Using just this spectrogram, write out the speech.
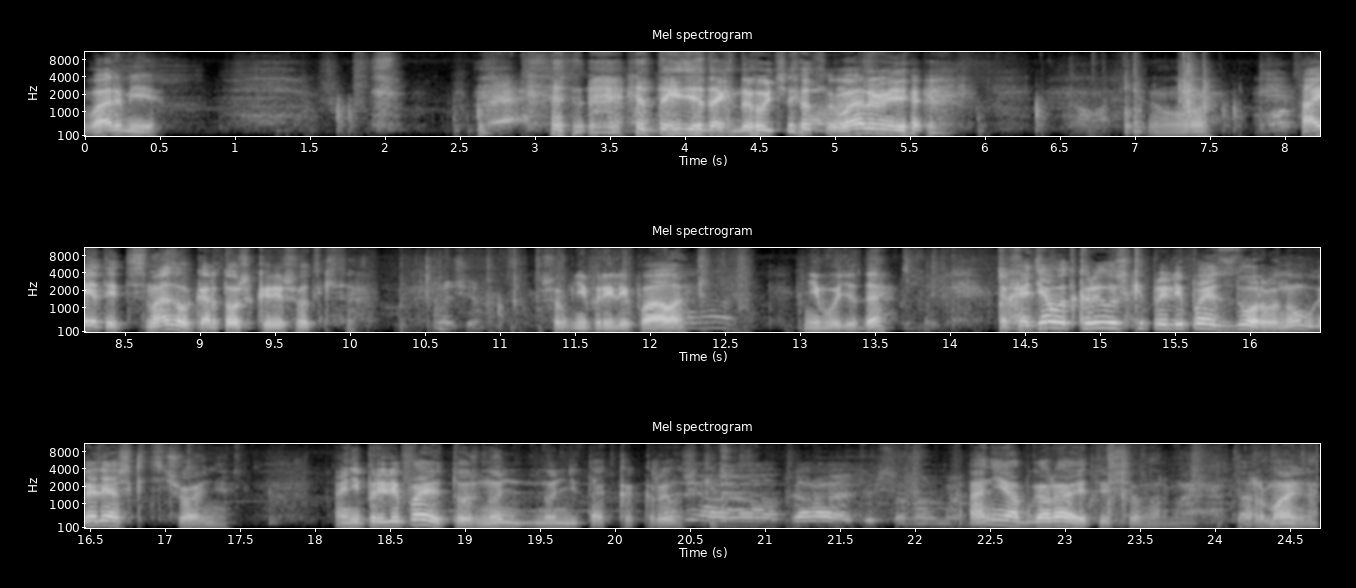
В армии? Ты где так научился? В армии? А этой ты смазал картошкой решетки-то? Зачем? Чтоб не прилипало. Не будет, да? Хотя вот крылышки прилипают здорово. Ну, голяшки-то что они? Они прилипают тоже, но, но не так, как крылышки. Обгорают и все нормально. Они обгорают и все нормально. Нормально.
